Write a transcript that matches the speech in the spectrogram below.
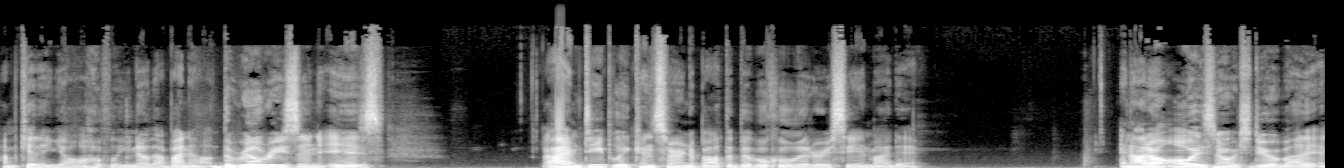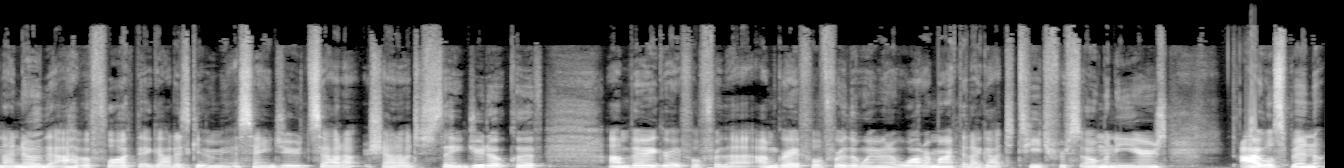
I'm kidding, y'all. Hopefully, you know that by now. The real reason is I am deeply concerned about the biblical literacy in my day. And I don't always know what to do about it. And I know that I have a flock that God has given me at St. Jude. Shout out, shout out to St. Jude Oak Cliff. I'm very grateful for that. I'm grateful for the women of Watermark that I got to teach for so many years. I will spend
